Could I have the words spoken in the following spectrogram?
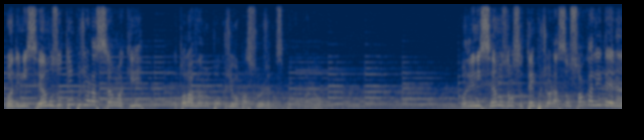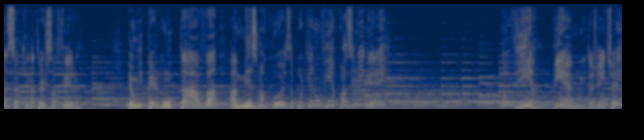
quando iniciamos o tempo de oração aqui, eu estou lavando um pouco de roupa suja, não se preocupa não. Quando iniciamos nosso tempo de oração só com a liderança aqui na terça-feira, eu me perguntava a mesma coisa, porque não vinha quase ninguém. Não vinha, vinha muita gente aí?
